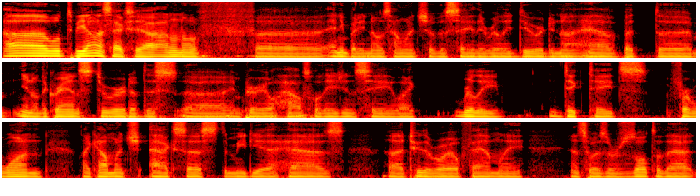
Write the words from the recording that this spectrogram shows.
Uh, well, to be honest, actually, I, I don't know if uh, anybody knows how much of a say they really do or do not have. But uh, you know, the grand steward of this uh, imperial household agency, like, really dictates, for one, like how much access the media has uh, to the royal family, and so as a result of that,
